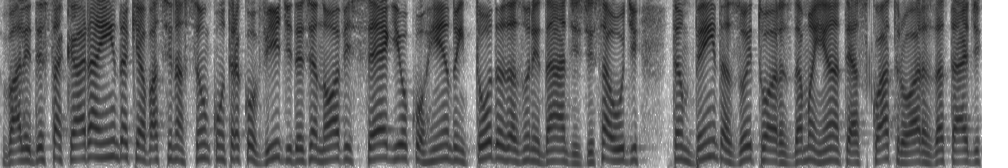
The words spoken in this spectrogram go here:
Vale destacar ainda que a vacinação contra a Covid-19 segue ocorrendo em todas as unidades de saúde, também das 8 horas da manhã até as 4 horas da tarde,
